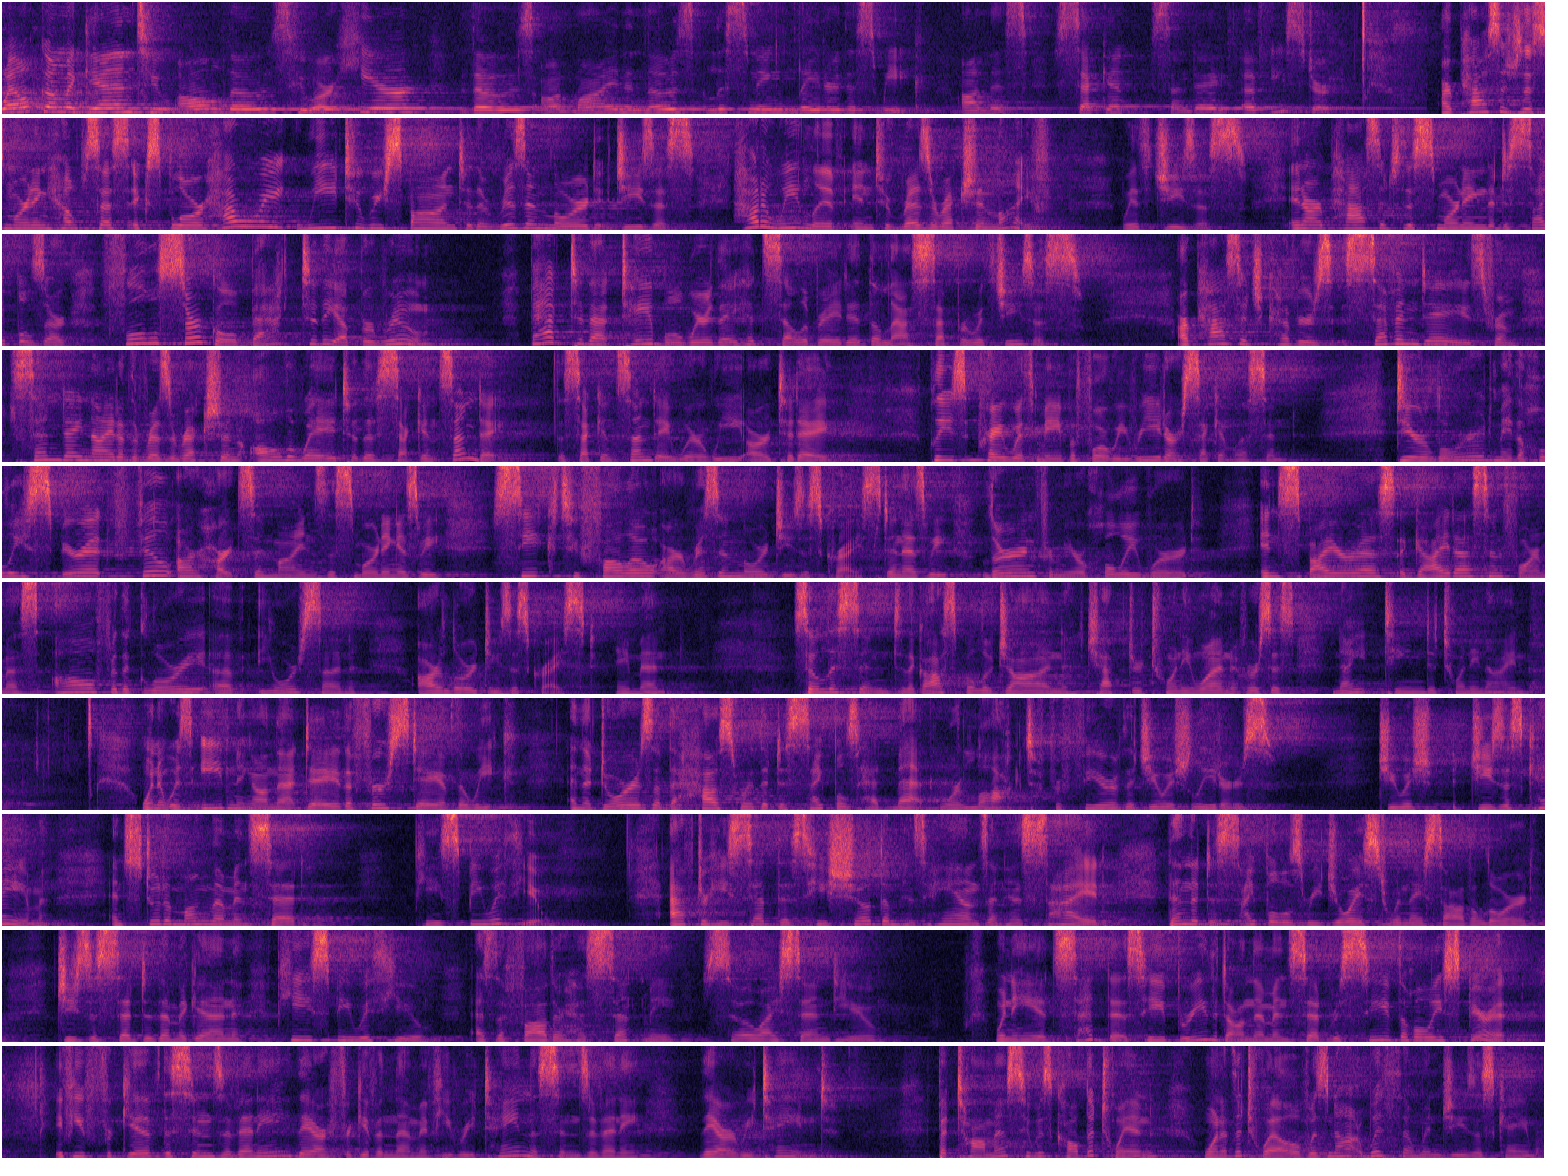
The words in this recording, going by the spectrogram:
Welcome again to all those who are here, those online, and those listening later this week on this second Sunday of Easter. Our passage this morning helps us explore how are we to respond to the risen Lord Jesus? How do we live into resurrection life with Jesus? In our passage this morning, the disciples are full circle back to the upper room back to that table where they had celebrated the Last Supper with Jesus. Our passage covers seven days from Sunday night of the resurrection all the way to the second Sunday, the second Sunday where we are today. Please pray with me before we read our second lesson. Dear Lord, may the Holy Spirit fill our hearts and minds this morning as we seek to follow our risen Lord Jesus Christ and as we learn from your holy word. Inspire us, guide us, inform us, all for the glory of your Son, our Lord Jesus Christ. Amen. So listen to the Gospel of John, chapter 21, verses 19 to 29. When it was evening on that day, the first day of the week, and the doors of the house where the disciples had met were locked for fear of the Jewish leaders, Jewish, Jesus came and stood among them and said, Peace be with you. After he said this, he showed them his hands and his side. Then the disciples rejoiced when they saw the Lord. Jesus said to them again, Peace be with you. As the Father has sent me, so I send you. When he had said this, he breathed on them and said, Receive the Holy Spirit. If you forgive the sins of any, they are forgiven them. If you retain the sins of any, they are retained. But Thomas, who was called the twin, one of the twelve, was not with them when Jesus came.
